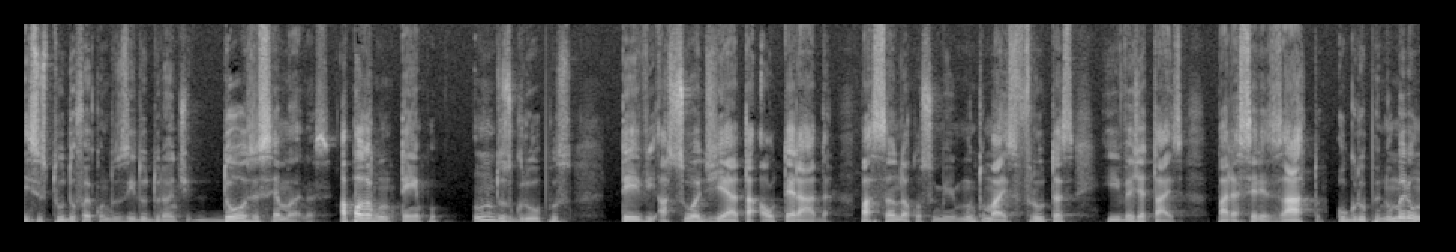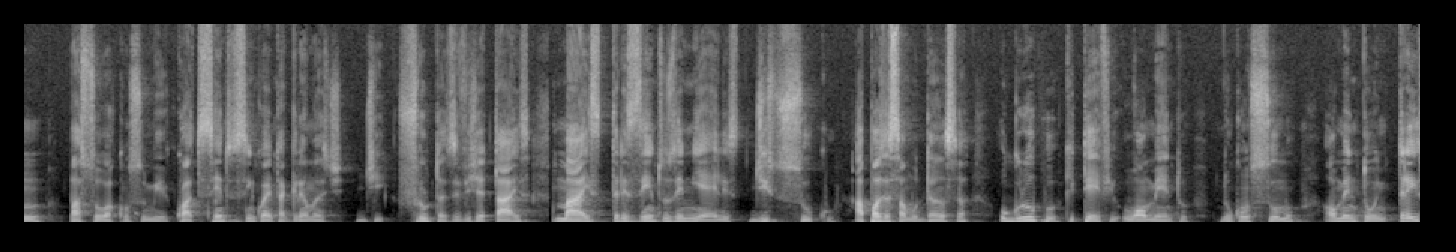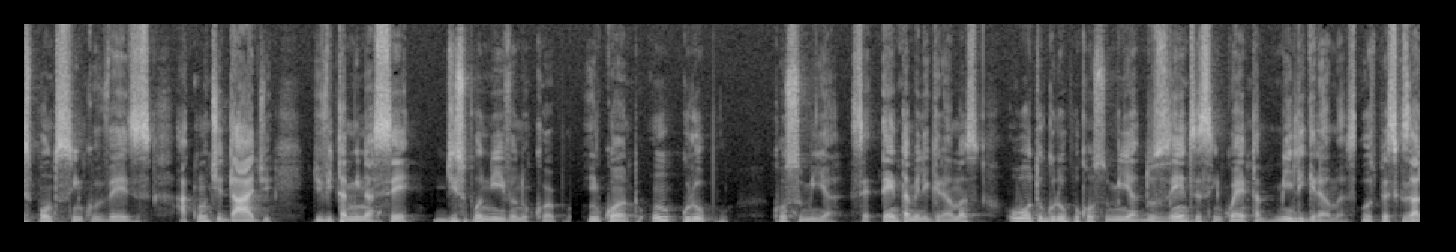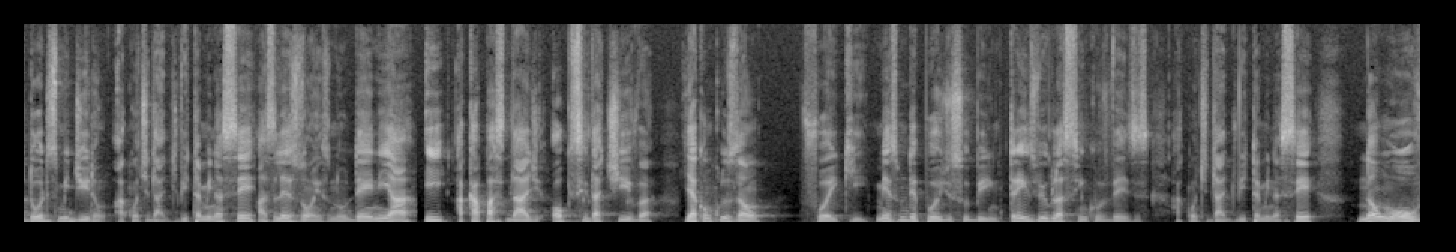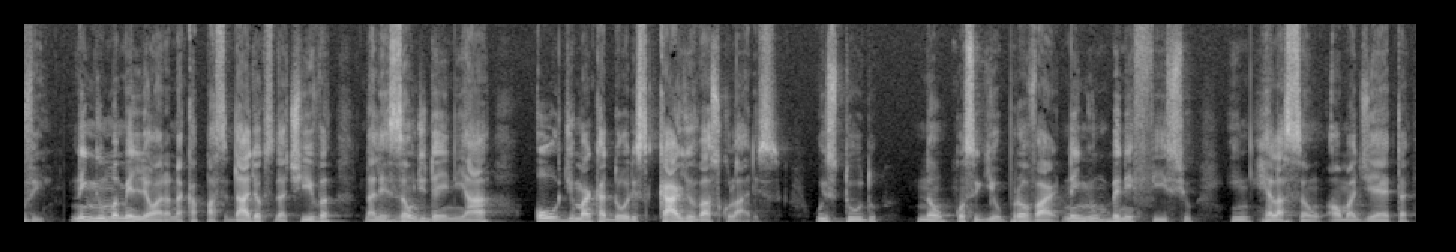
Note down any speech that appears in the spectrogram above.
Esse estudo foi conduzido durante 12 semanas. Após algum tempo, um dos grupos teve a sua dieta alterada, passando a consumir muito mais frutas e vegetais. Para ser exato, o grupo número 1 um passou a consumir 450 gramas de frutas e vegetais, mais 300 ml de suco. Após essa mudança, o grupo que teve o aumento no consumo aumentou em 3,5 vezes a quantidade de vitamina C disponível no corpo, enquanto um grupo consumia 70 miligramas, o outro grupo consumia 250 miligramas. Os pesquisadores mediram a quantidade de vitamina C, as lesões no DNA e a capacidade oxidativa, e a conclusão foi que, mesmo depois de subir em 3,5 vezes a quantidade de vitamina C, não houve nenhuma melhora na capacidade oxidativa, na lesão de DNA ou de marcadores cardiovasculares. O estudo não conseguiu provar nenhum benefício em relação a uma dieta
